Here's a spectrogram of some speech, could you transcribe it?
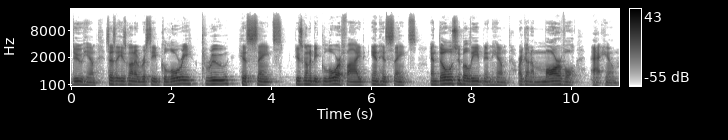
due him. It says that he's going to receive glory through his saints. He's going to be glorified in his saints. And those who believe in him are going to marvel at him.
